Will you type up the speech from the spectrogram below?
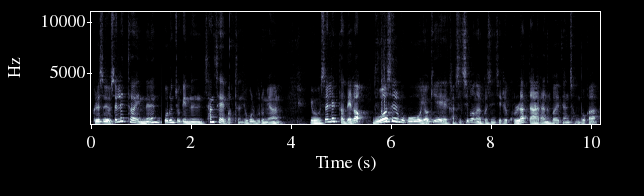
그래서 이 셀렉터에 있는 오른쪽에 있는 상세 버튼 이걸 누르면 요 셀렉터 내가 무엇을 보고 여기에 값을 집어넣을 것인지를 골랐다라는 거에 대한 정보가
